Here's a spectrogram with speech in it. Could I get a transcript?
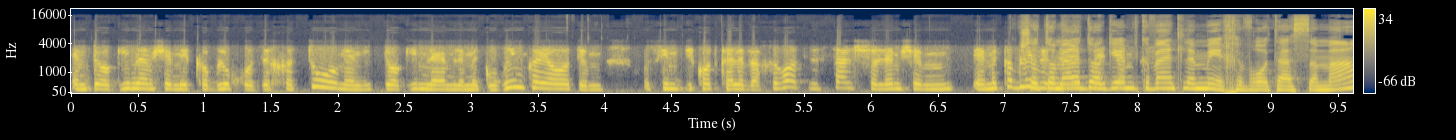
הם דואגים להם שהם יקבלו חוזה חתום, הם דואגים להם למגורים כיאות, הם עושים בדיקות כאלה ואחרות, זה סל שלם שהם מקבלים. כשאת אומרת דואגים, מתכוונת למי? חברות ההשמה?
